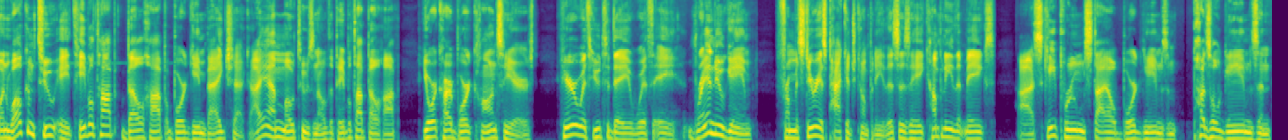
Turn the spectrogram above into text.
and welcome to a tabletop bellhop board game bag check. I am Moe Tousignant, the tabletop bellhop, your cardboard concierge, here with you today with a brand new game from Mysterious Package Company. This is a company that makes uh, escape room style board games and puzzle games and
